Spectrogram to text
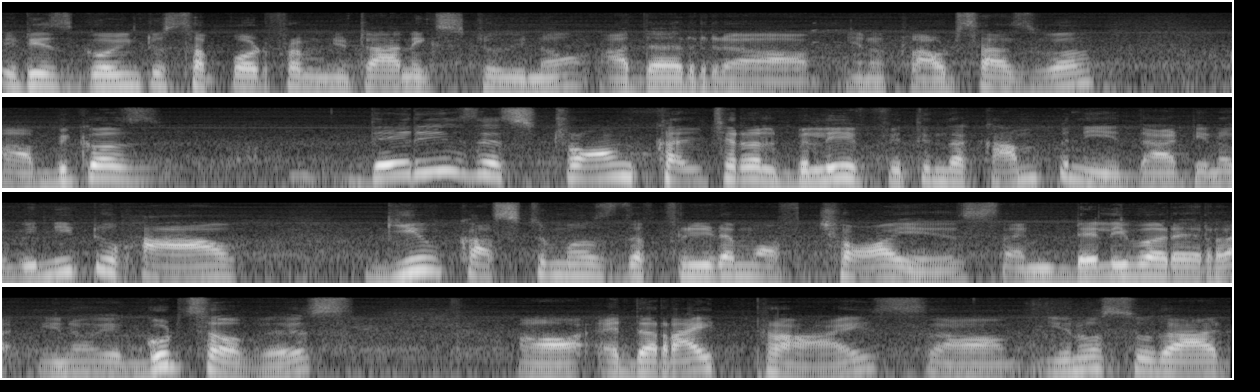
it is going to support from Nutanix to you know, other uh, you know, clouds as well. Uh, because there is a strong cultural belief within the company that you know, we need to have, give customers the freedom of choice and deliver a, you know, a good service at the right price, uh, you know, so that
